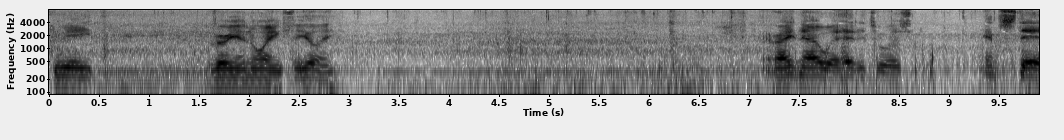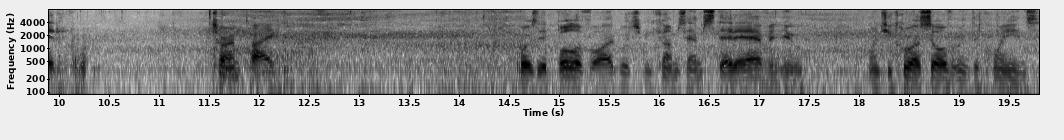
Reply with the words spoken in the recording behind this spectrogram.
create a very annoying feeling and right now we're headed towards Hempstead Turnpike is it Boulevard which becomes Hempstead Avenue once you cross over into Queens.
